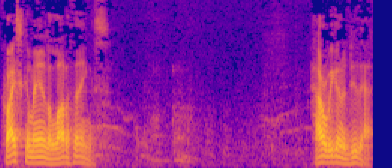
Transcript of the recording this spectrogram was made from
Christ commanded a lot of things. How are we going to do that?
